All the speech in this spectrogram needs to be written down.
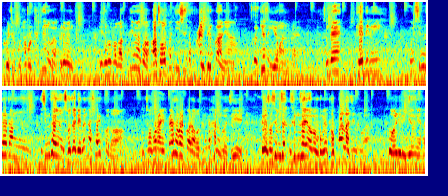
그걸 자꾸 잡으러 탁 뛰는 거야. 그러면 이 조르바가 뛰면서 아 저거 뺏기기 싫으니까 빨리 뛸 거 아니야. 그걸 계속 이용하는 거예요. 근데 걔들이 그럼 심사장 심사위원이 저 자리에 맨날 서 있거든. 그럼 저 사람이 뺏어갈 거라고 생각하는 거지. 그래서 심사, 심사위원만 보면 더 빨라지는 거야. 그 원리를 이용해서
